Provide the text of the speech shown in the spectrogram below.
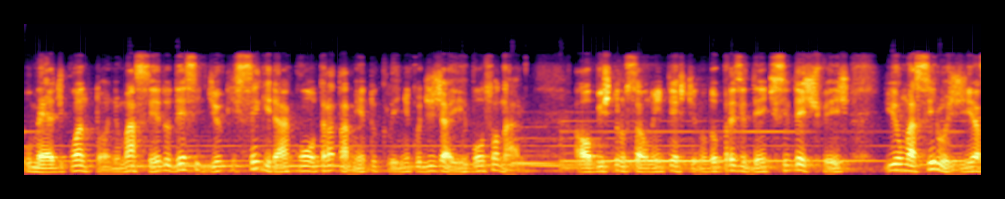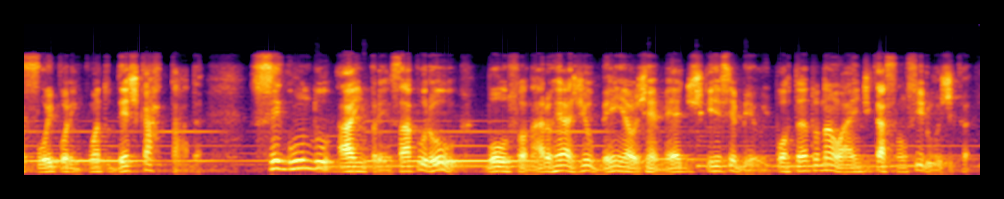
O médico Antônio Macedo decidiu que seguirá com o tratamento clínico de Jair Bolsonaro. A obstrução no intestino do presidente se desfez e uma cirurgia foi, por enquanto, descartada. Segundo a imprensa apurou, Bolsonaro reagiu bem aos remédios que recebeu e, portanto, não há indicação cirúrgica.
